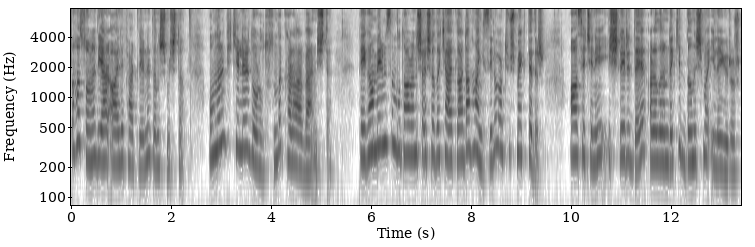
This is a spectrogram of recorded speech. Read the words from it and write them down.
daha sonra diğer aile fertlerine danışmıştı. Onların fikirleri doğrultusunda karar vermişti. Peygamberimizin bu davranışı aşağıdaki ayetlerden hangisiyle örtüşmektedir? A seçeneği işleri de aralarındaki danışma ile yürür.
